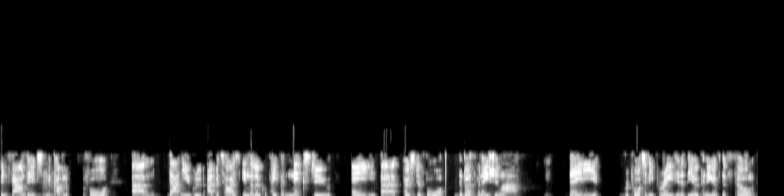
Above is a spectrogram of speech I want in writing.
been founded mm-hmm. a couple of weeks before. Um, that new group advertised in the local paper next to a uh, poster for the birth of a nation. Wow. They reportedly paraded at the opening of the film.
